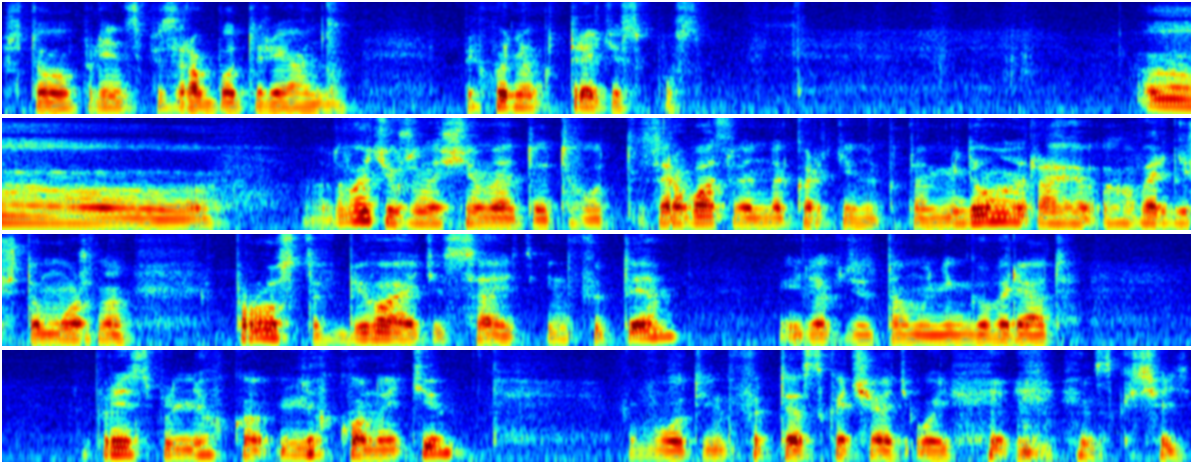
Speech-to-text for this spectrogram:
что в принципе заработать реально. Переходим к третий способ. А, давайте уже начнем этот вот зарабатывать на картинок. Там миллион говорили, что можно просто вбиваете сайт инфт или где-то там они говорят. В принципе легко легко найти. Вот, инфт скачать, ой, скачать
